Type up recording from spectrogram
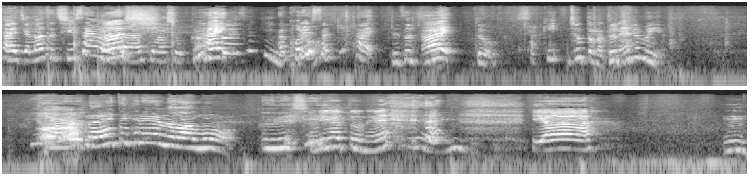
はいじゃあまず小さいものから開きましょうか。はいあこれ先？はい。どっちはい。どう先。ちょっと待ってね。どっちでもいいよ。いやー泣いてあもう嬉しい。ありがとうね。いいやー。うん。ちょ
